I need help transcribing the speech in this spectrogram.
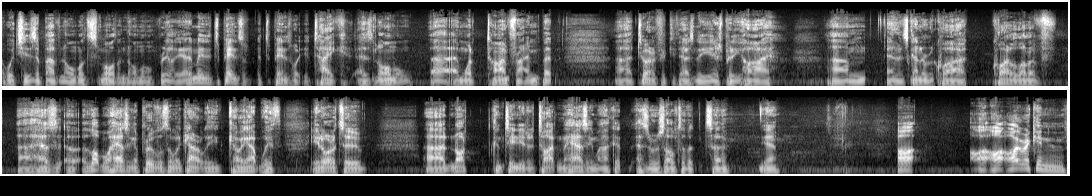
which is above normal. It's more than normal, really. I mean, it depends. It depends what you take as normal uh, and what time frame, but uh, two hundred fifty thousand a year is pretty high, um, and it's going to require quite a lot of uh, a, lot more housing approvals than we're currently coming up with, in order to uh, not continue to tighten the housing market as a result of it. So, yeah. Uh, I I reckon.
